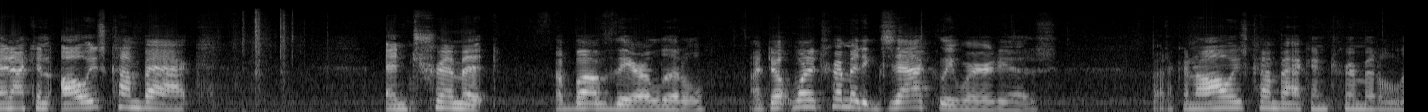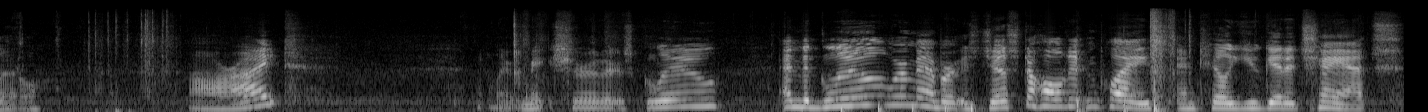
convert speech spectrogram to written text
And I can always come back and trim it above there a little. I don't want to trim it exactly where it is. But I can always come back and trim it a little. Alright. Let me make sure there's glue. And the glue, remember, is just to hold it in place until you get a chance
